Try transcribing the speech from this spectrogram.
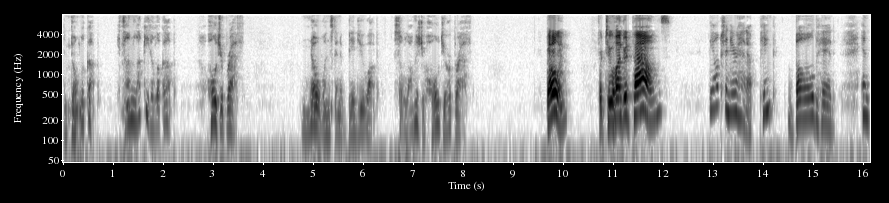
and don't look up. It's unlucky to look up. Hold your breath. No one's going to bid you up so long as you hold your breath. Going for two hundred pounds. The auctioneer had a pink, bald head, and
